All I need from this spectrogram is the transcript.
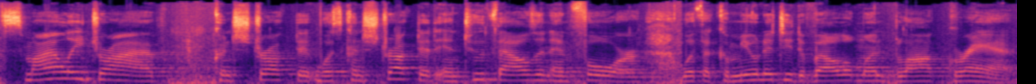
Smiley Drive constructed, was constructed in 2004 with a community development block grant.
